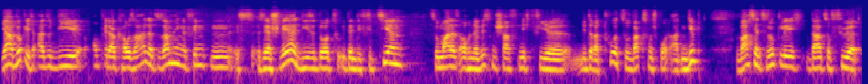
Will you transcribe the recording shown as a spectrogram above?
Ja, wirklich. Also die, ob wir da kausale Zusammenhänge finden, ist sehr schwer, diese dort zu identifizieren, zumal es auch in der Wissenschaft nicht viel Literatur zu Wachstumssportarten gibt, was jetzt wirklich dazu führt.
